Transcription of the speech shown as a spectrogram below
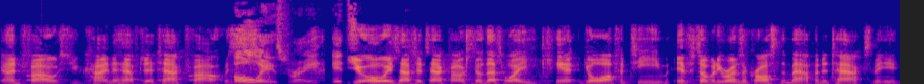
and Faust, you kind of have to attack Faust. Always, right? It's You always have to attack Faust. So that's why he can't go off a team. If somebody runs across the map and attacks me,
